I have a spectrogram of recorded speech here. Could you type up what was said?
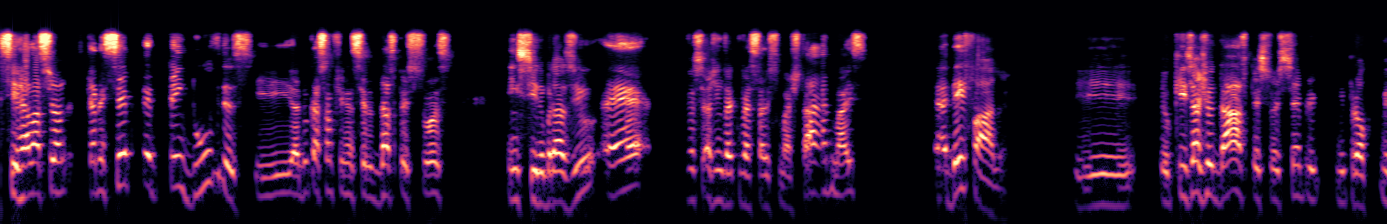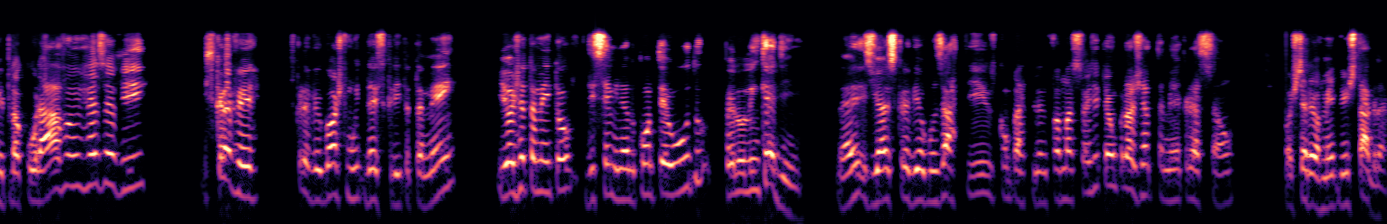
se relacionam, querem sempre ter tem dúvidas e a educação financeira das pessoas em si no Brasil é, a gente vai conversar isso mais tarde, mas é bem falha. E eu quis ajudar, as pessoas sempre me procuravam e resolvi escrever. Escrever, eu gosto muito da escrita também, e hoje eu também estou disseminando conteúdo pelo LinkedIn. Né? Já escrevi alguns artigos, compartilhando informações, e tem um projeto também, a criação, posteriormente, no Instagram.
